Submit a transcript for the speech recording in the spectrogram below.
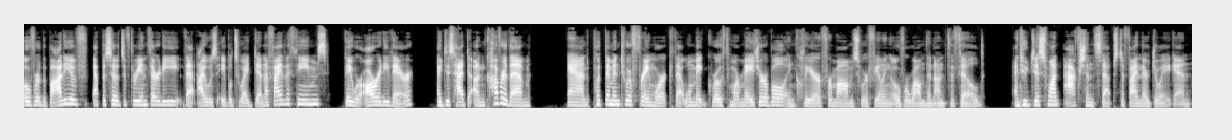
over the body of episodes of 3 in 30 that I was able to identify the themes. They were already there. I just had to uncover them and put them into a framework that will make growth more measurable and clear for moms who are feeling overwhelmed and unfulfilled and who just want action steps to find their joy again.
